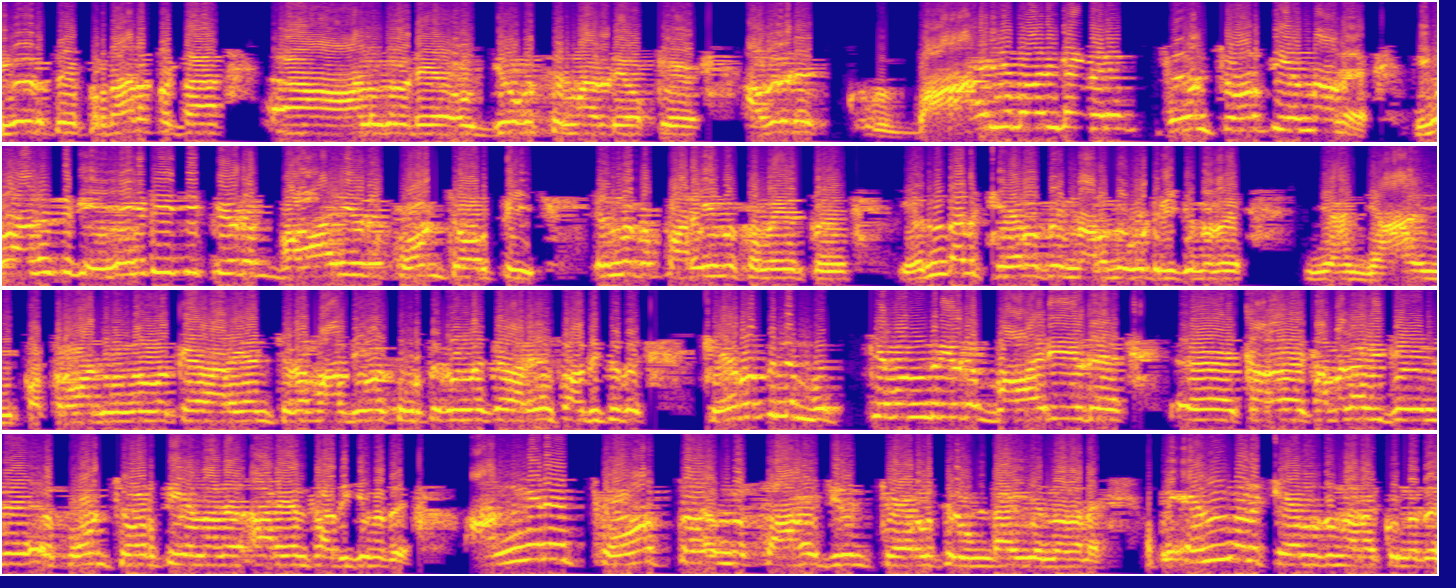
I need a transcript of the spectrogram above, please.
ഇവിടുത്തെ പ്രധാനപ്പെട്ട ആളുകളുടെ ഉദ്യോഗസ്ഥന്മാരുടെ ഒക്കെ അവരുടെ ഭാര്യമാരുടെ ഫോൺ ചോർത്തി എന്നാണ്. നിങ്ങൾ ആലോചിച്ച് എ ഡി ജി പിയുടെ ഭാര്യയുടെ ഫോൺ ചോർത്തി. എന്നൊക്കെ പറയുന്ന സമയത്ത് എന്താണ് കേരളത്തിൽ നടന്നുകൊണ്ടിരിക്കുന്നത്? ഞാൻ ഞാൻ ഈ പത്രമാധ്യമങ്ങളിലൊക്കെ അറിയാൻ ചില മാധ്യമ സുഹൃത്തുക്കളിലൊക്കെ അറിയാൻ സാധിച്ചത് കേരളത്തിലെ മുഖ്യമന്ത്രിയുടെ ഭാര്യയുടെ കമലാ വിജയന്റെ ഫോൺ ചോർത്തി എന്നാണ് അറിയാൻ സാധിക്കുന്നത്. അങ്ങനെ ചോർത്ത എന്ന സാഹചര്യം കേരളത്തിൽ ഉണ്ടായി എന്നതാണ്. എന്താണ് കേരളത്തിൽ നടക്കുന്നത്?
